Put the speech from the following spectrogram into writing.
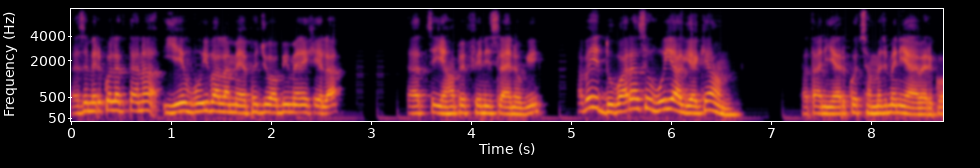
वैसे मेरे को लगता है ना, ये वही वाला मैप है जो अभी मैंने खेला। शायद से यहाँ पे फिनिश लाइन होगी। अब अबे दोबारा से वही आ गया क्या हम? पता नहीं यार, कुछ समझ में नहीं आया मेरे को।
